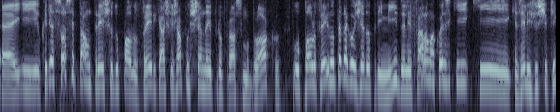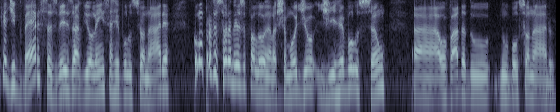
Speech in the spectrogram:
é, e eu queria só citar um trecho do Paulo Freire, que acho que já puxando aí para o próximo bloco. O Paulo Freire, no Pedagogia do Oprimido, ele fala uma coisa que, que, quer dizer, ele justifica diversas vezes a violência revolucionária, como a professora mesmo falou, né, ela chamou de, de revolução a ovada do, no Bolsonaro.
